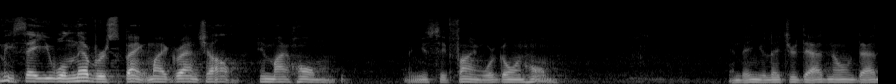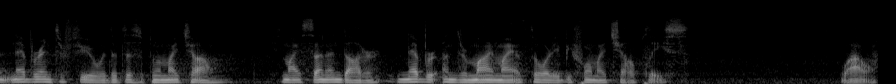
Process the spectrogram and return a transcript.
may say, You will never spank my grandchild in my home. And you say, Fine, we're going home. And then you let your dad know, Dad, never interfere with the discipline of my child. He's my son and daughter. Never undermine my authority before my child, please. Wow.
